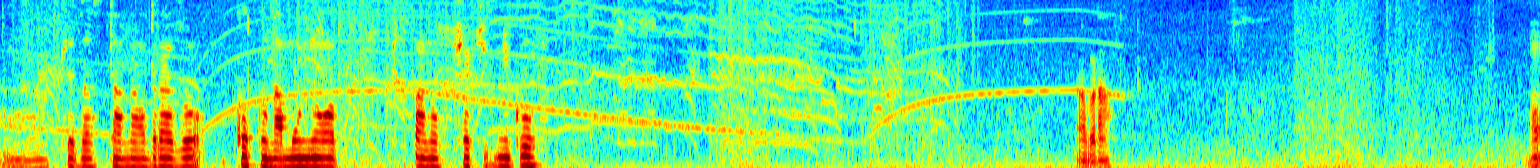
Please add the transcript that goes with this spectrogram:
E, Czy dostanę od razu kuku na muniu od panów przeciwników? Dobra. No,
